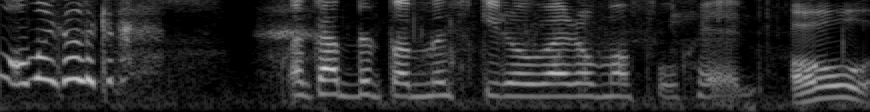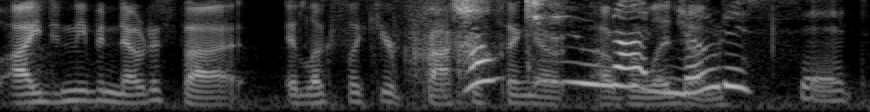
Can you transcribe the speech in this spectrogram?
Oh my god, look at that. I got bit by a mosquito right on my forehead. oh, I didn't even notice that. It looks like you're How practicing do a, you a not religion. notice it?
